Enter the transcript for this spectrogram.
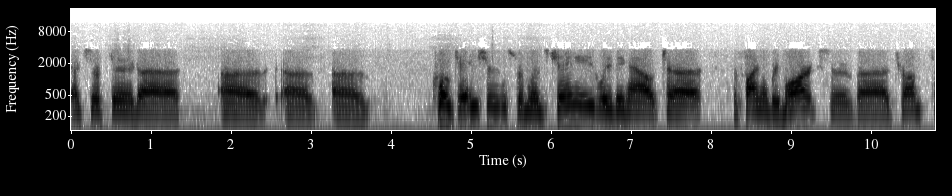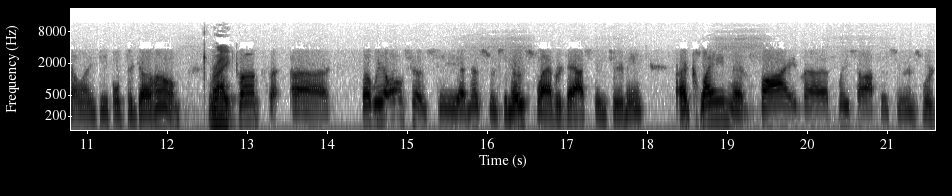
excerpted uh, uh, uh, uh, quotations from Liz Cheney, leaving out uh, the final remarks of uh, Trump telling people to go home. Right. Now, Trump, uh, but we also see, and this was the most flabbergasting to me, a claim that five uh, police officers were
